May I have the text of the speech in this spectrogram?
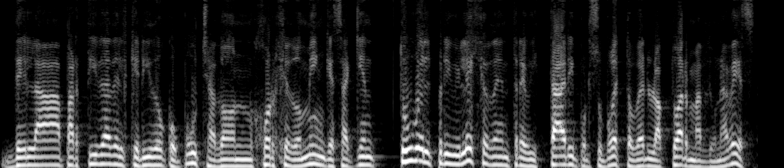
de la partida del querido Copucha, don Jorge Domínguez, a quien tuve el privilegio de entrevistar y por supuesto verlo actuar más de una vez.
